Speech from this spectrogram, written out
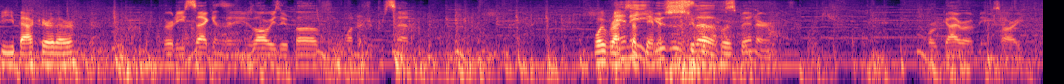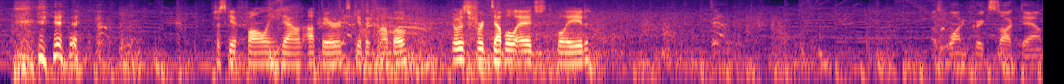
the back air there. 30 seconds and he's always above 100%. Boy And racks up he damage uses super the quick. spinner. Or gyro knee, sorry. Just get falling down up air to get the combo. Goes for double edged blade. That's one quick stock down.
